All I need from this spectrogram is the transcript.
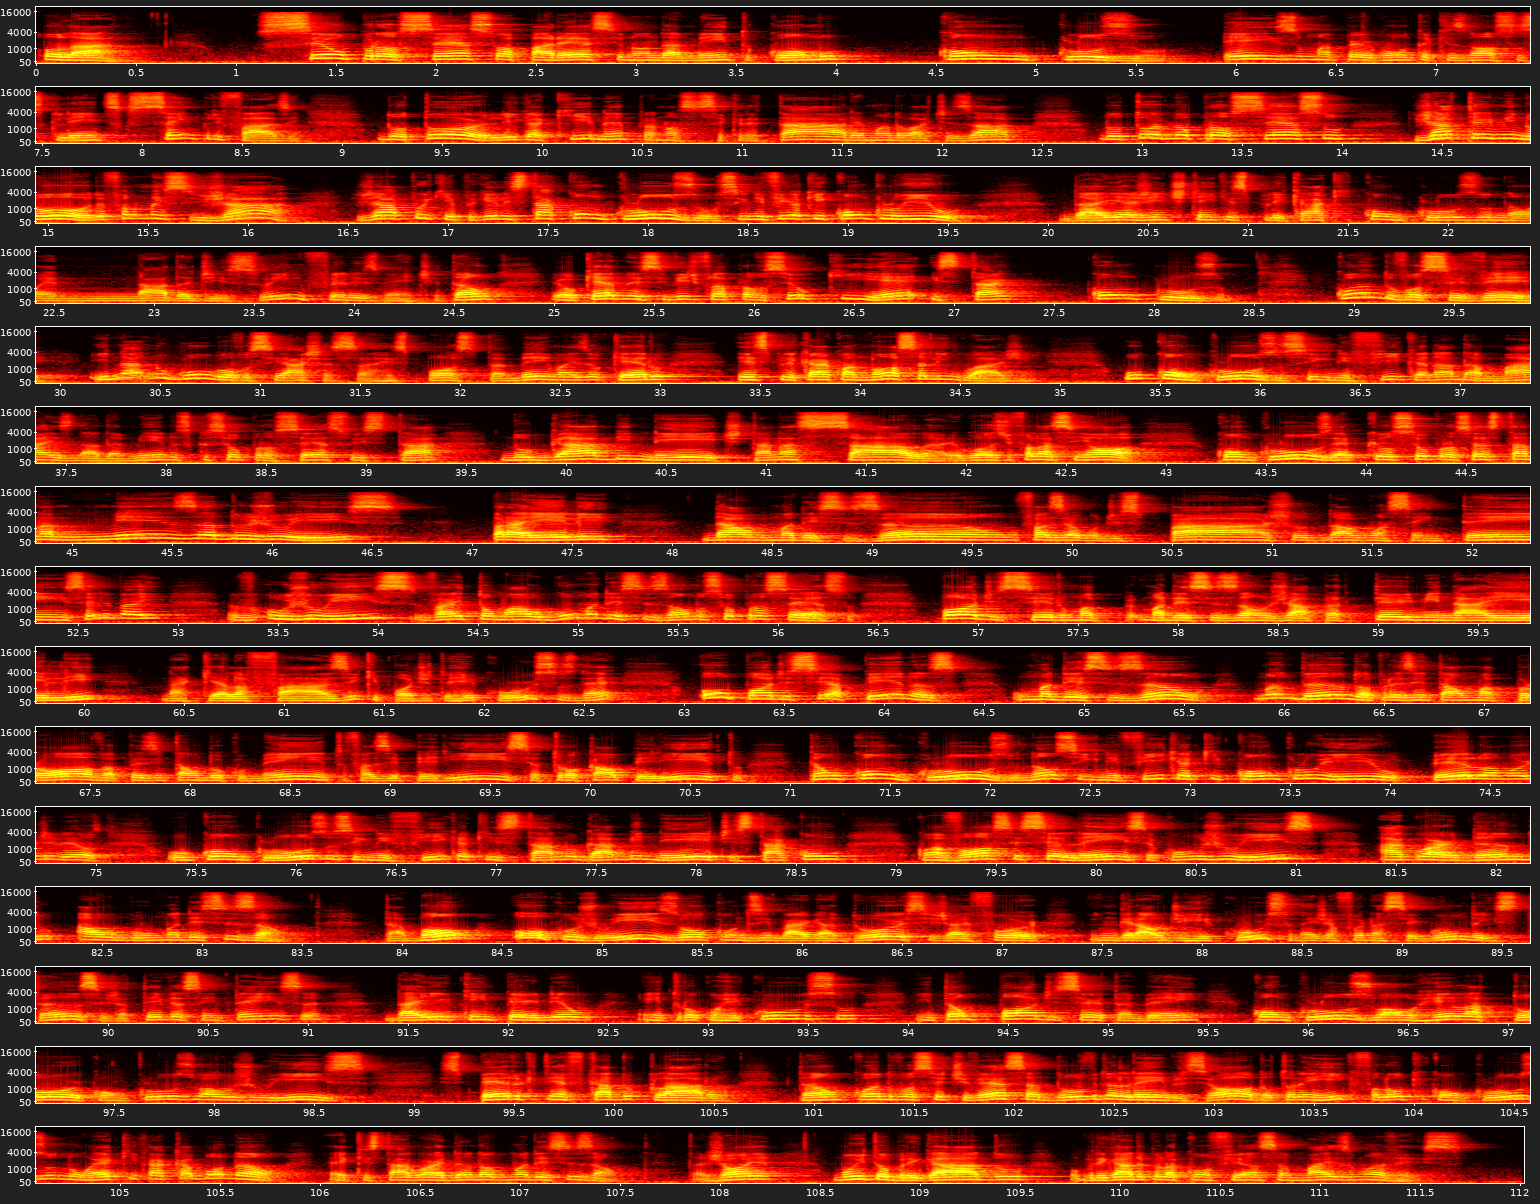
Olá, seu processo aparece no andamento como concluso. Eis uma pergunta que os nossos clientes sempre fazem. Doutor, liga aqui né, para nossa secretária, manda o WhatsApp. Doutor, meu processo já terminou. Eu falo, mas já? Já por quê? Porque ele está concluso, significa que concluiu. Daí a gente tem que explicar que concluso não é nada disso, infelizmente. Então, eu quero nesse vídeo falar para você o que é estar concluso. Quando você vê, e na, no Google você acha essa resposta também, mas eu quero explicar com a nossa linguagem. O concluso significa nada mais, nada menos que o seu processo está no gabinete, está na sala. Eu gosto de falar assim, ó, concluso é porque o seu processo está na mesa do juiz para ele dar alguma decisão, fazer algum despacho, dar alguma sentença. Ele vai, o juiz vai tomar alguma decisão no seu processo. Pode ser uma, uma decisão já para terminar ele naquela fase, que pode ter recursos, né? Ou pode ser apenas uma decisão mandando apresentar uma prova, apresentar um documento, fazer perícia, trocar o perito. Então, concluso não significa que concluiu, pelo amor de Deus. O concluso significa que está no gabinete, está com, com a Vossa Excelência, com o juiz aguardando alguma decisão tá bom? Ou com o juiz, ou com o desembargador, se já for em grau de recurso, né? já for na segunda instância, já teve a sentença, daí quem perdeu entrou com recurso, então pode ser também concluso ao relator, concluso ao juiz. Espero que tenha ficado claro. Então, quando você tiver essa dúvida, lembre-se, ó, oh, o doutor Henrique falou que concluso não é que acabou não, é que está aguardando alguma decisão. Tá joia? Muito obrigado, obrigado pela confiança mais uma vez.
